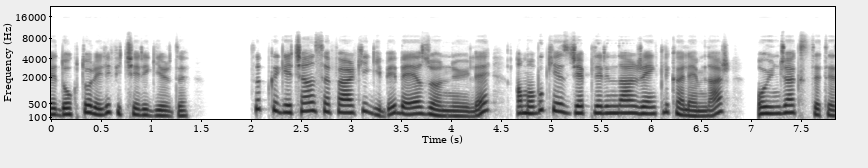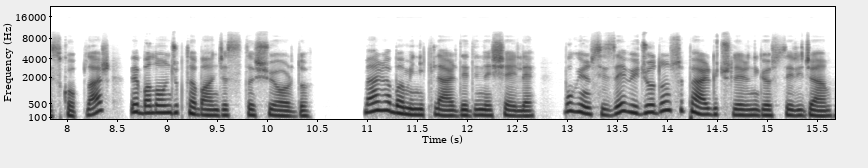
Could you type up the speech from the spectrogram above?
ve Doktor Elif içeri girdi. Tıpkı geçen seferki gibi beyaz önlüğüyle ama bu kez ceplerinden renkli kalemler, oyuncak steteskoplar ve baloncuk tabancası taşıyordu. Merhaba minikler dedi neşeyle. Bugün size vücudun süper güçlerini göstereceğim.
